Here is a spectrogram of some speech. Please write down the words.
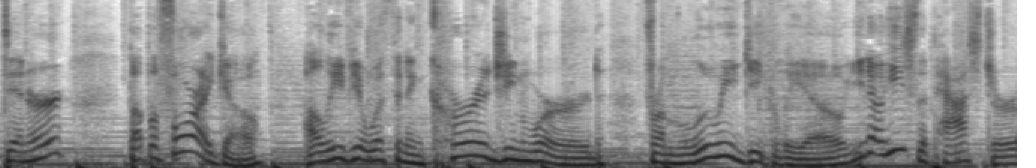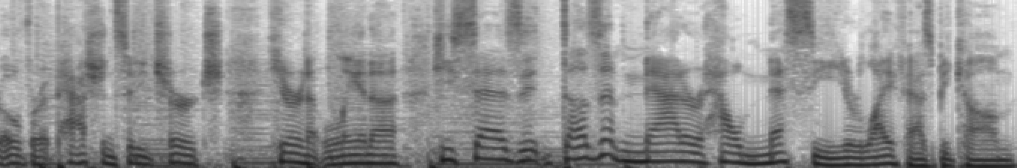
dinner. But before I go, I'll leave you with an encouraging word from Louie Giglio. You know, he's the pastor over at Passion City Church here in Atlanta. He says it doesn't matter how messy your life has become,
